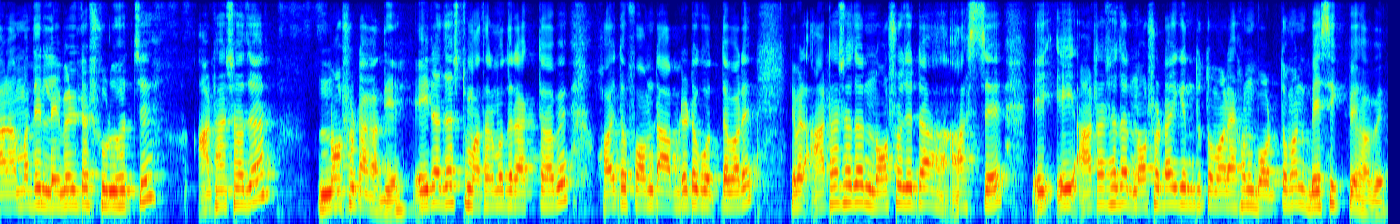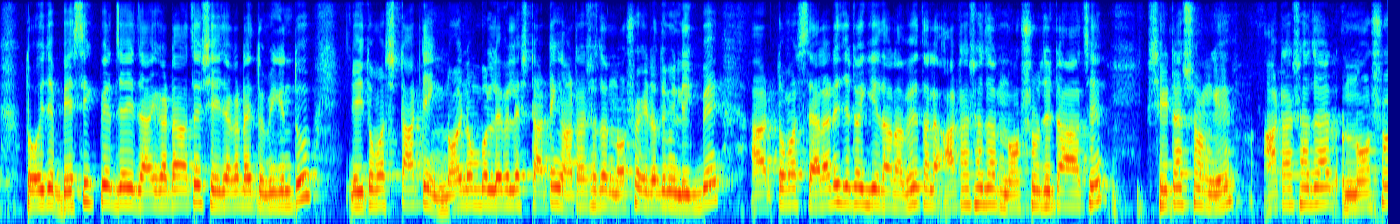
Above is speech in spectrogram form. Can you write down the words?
আর আমাদের লেভেলটা শুরু হচ্ছে আঠাশ হাজার নশো টাকা দিয়ে। এইটা জাস্ট মাথার মধ্যে রাখতে হবে। হয়তো ফর্মটা আপডেটও করতে পারে। এবার আঠাশ হাজার নশো যেটা আসছে, এই এই আঠাশ হাজার নশোটাই কিন্তু তোমার এখন বর্তমান বেসিক পে হবে। তো ওই যে বেসিক পে যেই জায়গাটা আছে, সেই জায়গাটায় তুমি কিন্তু এই তোমার স্টার্টিং নয় নম্বর লেভেলের স্টার্টিং আঠাশ হাজার নশো এটা তুমি লিখবে। আর তোমার স্যালারি যেটা গিয়ে দাঁড়াবে, তাহলে আঠাশ হাজার নশো যেটা আছে, সেটার সঙ্গে আঠাশ হাজার নশো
